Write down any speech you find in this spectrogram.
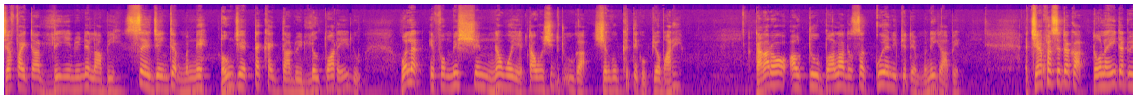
Jet Fighter လေယာဉ်တွေနဲ့လာပြီး10ကြိမ်တက်မနေဘုံကျဲတက်ခိုက်တာတွေလှုပ်သွားတယ်လို့ Wallet Information Network ရဲ့တာဝန်ရှိသူတို့ကရန်ကုန်ခေတ်ကိုပြောပါတယ်။ဒါကတော့အော်တိုဘာလ29ရက်နေ့ဖြစ်တဲ့မနေ့ကပဲအချမ်းဖက်စစ်တပ်ကဒေါ်လာရေးတပ်တွေ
